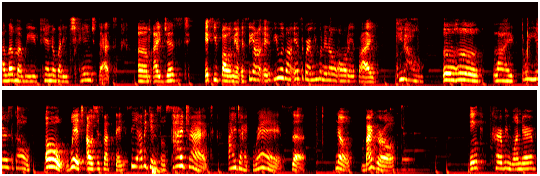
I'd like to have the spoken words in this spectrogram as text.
I love my weave. Can nobody change that? Um, I just if you follow me on see on if you was on Instagram, you wouldn't know all this like you know uh huh like three years ago. Oh, which I was just about to say. See, I be getting so sidetracked. I digress. No, my girl, Ink Curvy Wonder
